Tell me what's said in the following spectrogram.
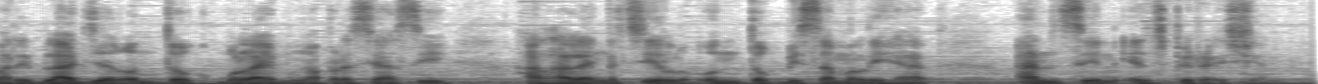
mari belajar untuk mulai mengapresiasi hal-hal yang kecil untuk bisa melihat unseen inspiration.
